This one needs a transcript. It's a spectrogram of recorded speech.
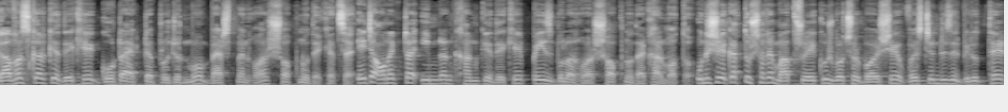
গাভাস্কারকে দেখে গোটা একটা প্রজন্ম ব্যাটসম্যান হওয়ার স্বপ্ন দেখেছে। এটা অনেকটা ইমরান খানকে দেখে পেস বোলার হওয়ার স্বপ্ন দেখার মতো। উনিশশো একাত্তর সালে মাত্র একুশ বছর বয়সে ওয়েস্ট ইন্ডিজের বিরুদ্ধে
